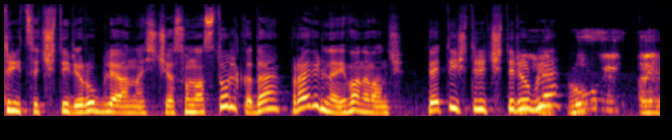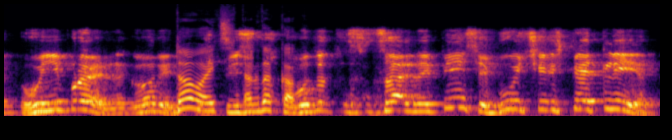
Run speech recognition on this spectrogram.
34 рубля она сейчас у нас только, да? Правильно, Иван Иванович? 5034 рубля? Нет, ну вы, э, вы неправильно говорите. Давайте, есть, тогда как? Вот эта социальная пенсия будет через 5 лет.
